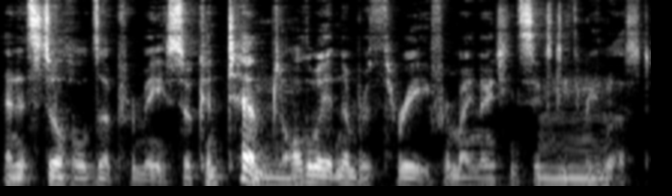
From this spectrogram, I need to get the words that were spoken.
and it still holds up for me. So Contempt, all the way at number three for my 1963 list.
